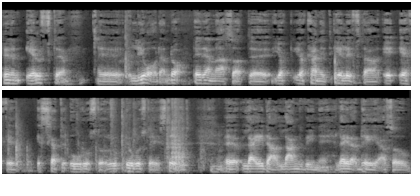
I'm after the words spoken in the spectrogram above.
det är den elfte eh, ljoden då. Det är den alltså att eh, jag, jag kan inte elfta FF skatte orusta i strid. Mm. Eh, leda langvinne. Leda det är alltså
